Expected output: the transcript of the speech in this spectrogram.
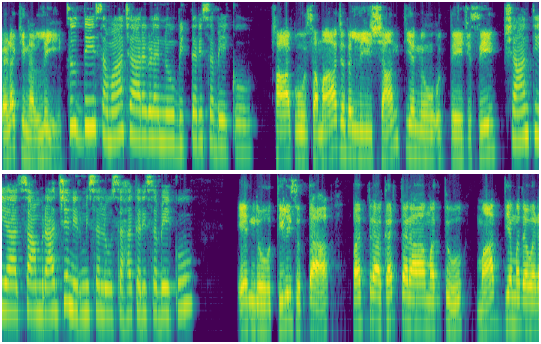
ಬೆಳಕಿನಲ್ಲಿ ಸುದ್ದಿ ಸಮಾಚಾರಗಳನ್ನು ಬಿತ್ತರಿಸಬೇಕು. ಹಾಗೂ ಸಮಾಜದಲ್ಲಿ ಶಾಂತಿಯನ್ನು ಉತ್ತೇಜಿಸಿ ಶಾಂತಿಯ ಸಾಮ್ರಾಜ್ಯ ನಿರ್ಮಿಸಲು ಸಹಕರಿಸಬೇಕು. ಎಂದು ತಿಳಿಸುತ್ತಾ ಪತ್ರಕರ್ತರ ಮತ್ತು ಮಾಧ್ಯಮದವರ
